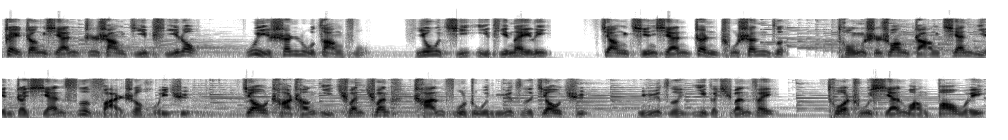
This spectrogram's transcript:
这征弦之伤及皮肉，未深入脏腑。幽奇一提内力，将琴弦震出身子，同时双掌牵引着弦丝反射回去，交叉成一圈圈缠缚住女子娇躯。女子一个旋飞，拖出弦网包围。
